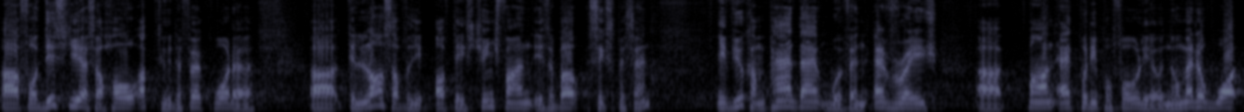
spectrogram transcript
Uh, for this year as a whole, up to the third quarter, uh, the loss of the, of the exchange fund is about 6%. If you compare that with an average uh, bond equity portfolio, no matter what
